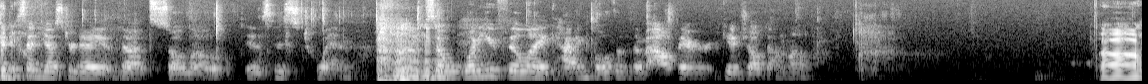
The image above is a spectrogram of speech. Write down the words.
Andy said yesterday that Solo is his twin. So what do you feel like having both of them out there gives y'all down low? Uh,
